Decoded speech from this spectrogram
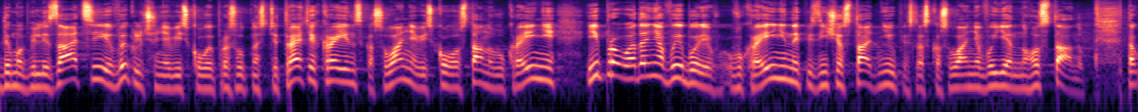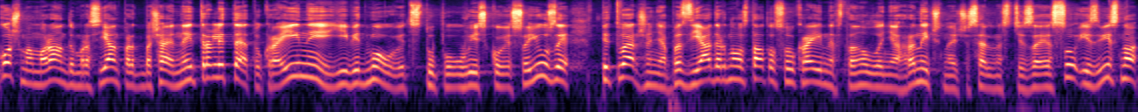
демобілізації, виключення військової присутності третіх країн, скасування військового стану в Україні і проведення виборів в Україні не пізніше 100 днів після скасування воєнного стану. Також меморандум росіян передбачає нейтралітет України, її відмову від вступу у військові союзи, підтвердження без'ядерного статусу України, встановлення граничної чисельності ЗСУ і, звісно,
